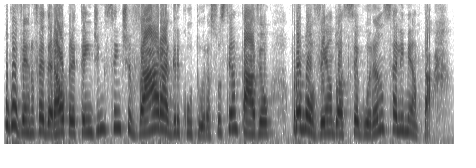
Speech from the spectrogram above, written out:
o governo federal pretende incentivar a agricultura sustentável, promovendo a segurança alimentar.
